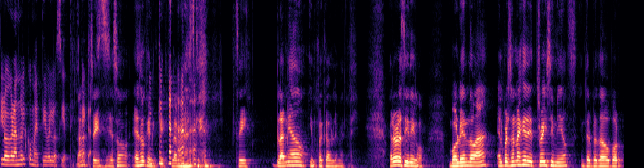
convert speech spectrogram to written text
logrando el cometido de los siete. Ah, sí, eso, eso que, que la verdad es que sí, planeado impecablemente. Pero ahora sí digo, Volviendo a el personaje de Tracy Mills, interpretado por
